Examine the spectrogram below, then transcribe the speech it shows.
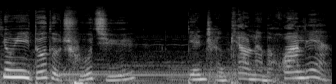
用一朵朵雏菊。编成漂亮的花链，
